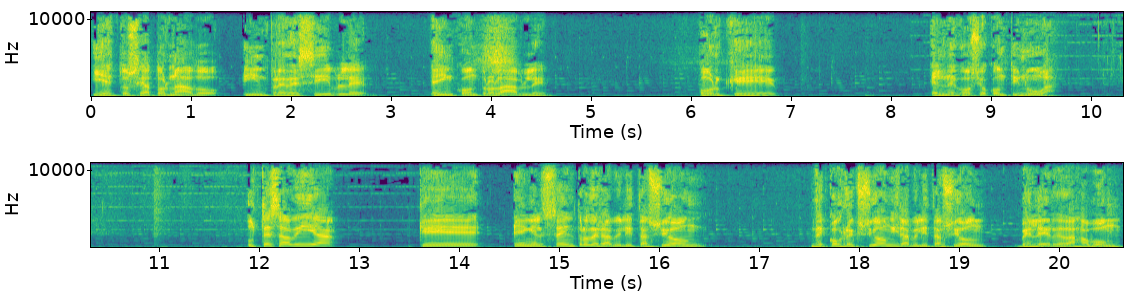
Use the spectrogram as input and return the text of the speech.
Y esto se ha tornado impredecible e incontrolable porque el negocio continúa. Usted sabía que en el centro de rehabilitación, de corrección y rehabilitación Beler de Dajabón,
